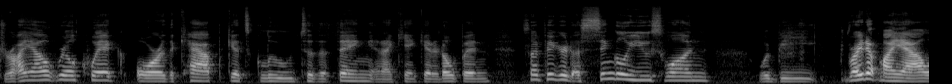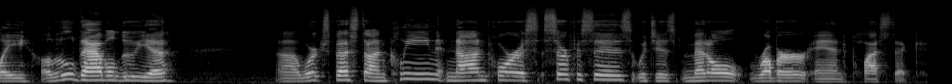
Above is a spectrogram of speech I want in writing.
dry out real quick or the cap gets glued to the thing and I can't get it open. So I figured a single-use one would be right up my alley. A little dabble do ya. Uh, works best on clean, non-porous surfaces, which is metal, rubber, and plastic.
